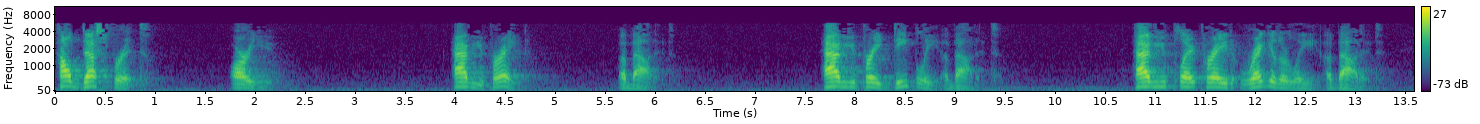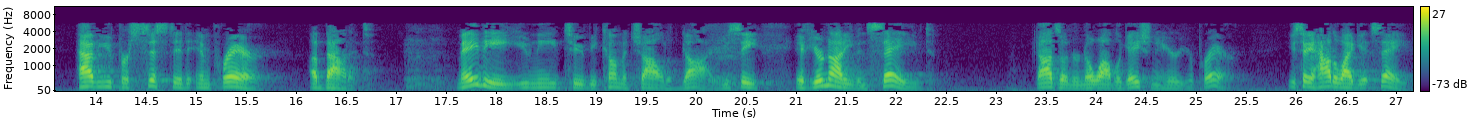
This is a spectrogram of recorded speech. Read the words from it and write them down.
How desperate are you? Have you prayed about it? Have you prayed deeply about it? Have you prayed regularly about it? Have you persisted in prayer about it? Maybe you need to become a child of God. You see, if you're not even saved, God's under no obligation to hear your prayer. You say, How do I get saved?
